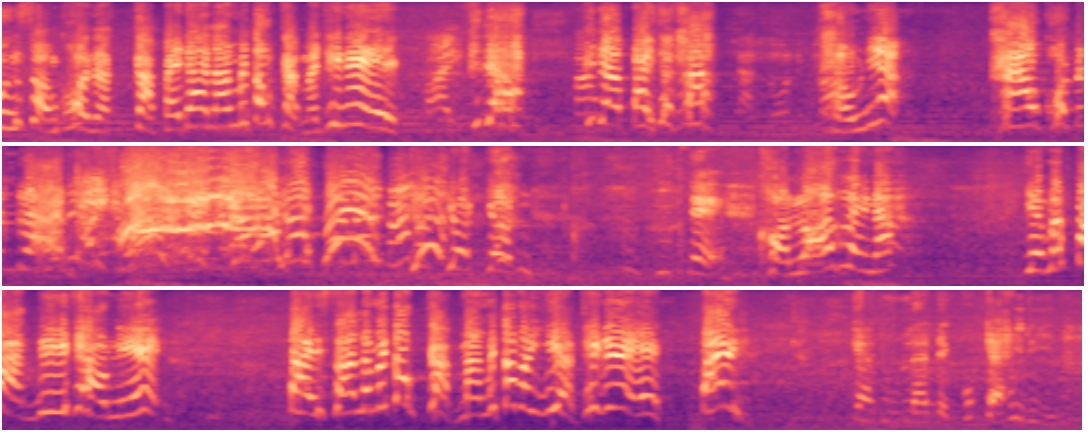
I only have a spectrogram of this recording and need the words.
คุณสองคนอะกลับไปได้แล้วไม่ต้องกลับมาที่นี่อีกพี่ดาพี่ดาไปเถอะค่ะแถวเนี้ยข่าวคนมันแรงหยุดหยุดหยุดเนี่ยขอร้องเลยนะ อย่ามาปากดีแถวนี้ ไปซะแล้วไม่ต้องกลับมาไม่ต้องมาเหยียบที่นี่อีกไป แกดูแลเด็กพวกแกให้ดีนะ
